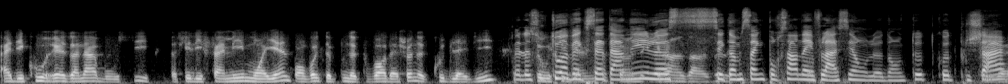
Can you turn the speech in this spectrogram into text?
à des coûts raisonnables aussi. Parce que les familles moyennes, on voit que notre pouvoir d'achat, notre coût de la vie. Mais surtout avec cette année, là, c'est comme 5% d'inflation, là, donc tout coûte plus cher.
